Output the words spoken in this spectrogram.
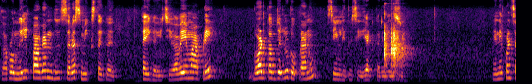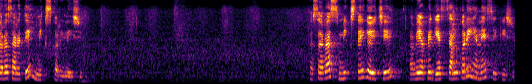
તો આપણું મિલ્ક પાવડર દૂધ સરસ મિક્સ થઈ ગયું થઈ ગયું છે. હવે એમાં આપણે દોઢ કપ જેટલું ટોપરાનું સીણ લીધું છે એડ કરી દઈશું. એને પણ સરસ આ રીતે મિક્સ કરી લઈશું. તો સરસ મિક્સ થઈ ગયું છે. હવે આપણે ગેસ ચાલુ કરી અને શેકીશું.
